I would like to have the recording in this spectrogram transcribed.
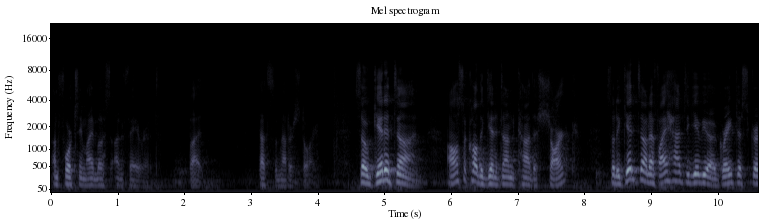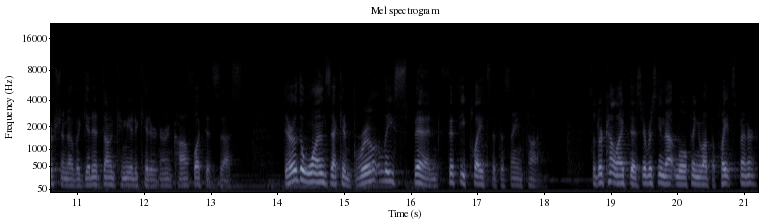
unfortunately my most unfavorite, but that's another story. So get it done. I also call the get it done kind of the shark So to get it done, if I had to give you a great description of a get it done communicator during conflict, it's this. They're the ones that can brilliantly spin 50 plates at the same time. So they're kind of like this. You ever seen that little thing about the plate spinner?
